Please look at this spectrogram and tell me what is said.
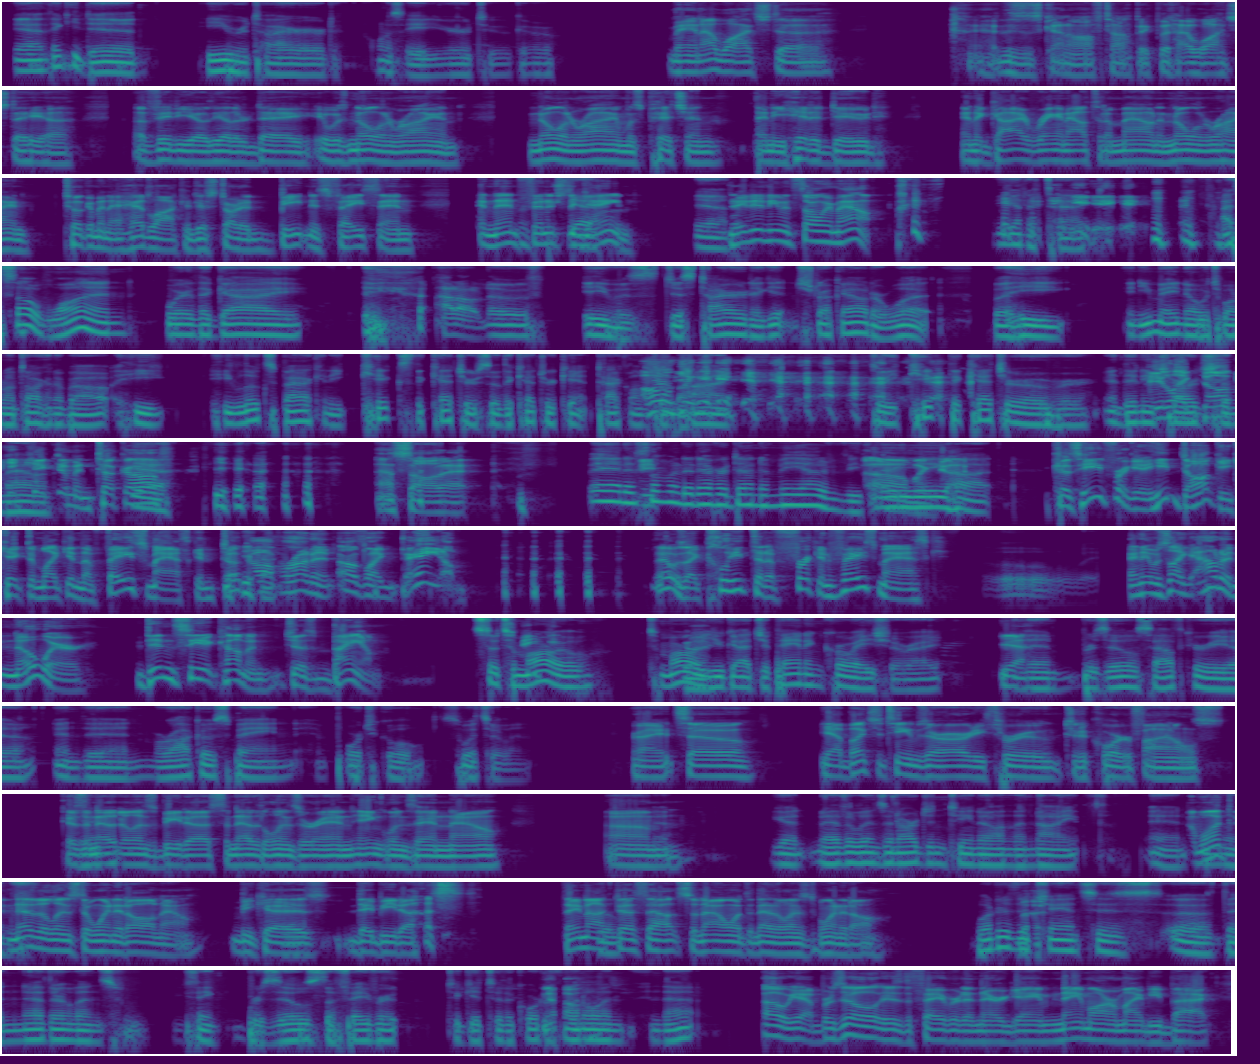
Yeah, I think he did. He retired. I want to say a year or two ago. Man, I watched uh this is kind of off topic, but I watched a uh, a video the other day. It was Nolan Ryan. Nolan Ryan was pitching and he hit a dude and the guy ran out to the mound and Nolan Ryan took him in a headlock and just started beating his face in and then finished the Yeah. game. Yeah, They didn't even throw him out. he got attacked. I saw one where the guy, I don't know if he was just tired of getting struck out or what, but he, and you may know which one I'm talking about. He he looks back and he kicks the catcher so the catcher can't tackle him oh yeah, yeah, yeah. So he kicked the catcher over and then he, He like charged donkey him out. kicked him and took Yeah, off. yeah. I saw that. Man, if He- someone had ever done to me, I would be Oh, my 38 God. hot. Because he friggin' he donkey kicked him like in the face mask and took Yeah. off running. I was like, damn. that was a cleat to the freaking face mask. Oh, And it was like out of nowhere. Didn't see it coming. Just bam. So tomorrow, tomorrow you got Japan and Croatia, right? Yeah. And then Brazil, South Korea, and then Morocco, Spain, and Portugal, Switzerland. Right. So yeah, a bunch of teams are already through to the quarterfinals because the Netherlands beat us. The Netherlands are in. England's in now. Um You got Netherlands and Argentina on the 9th. And I want the Netherlands to win it all now because they beat us. They knocked Well- us out, so now I want the Netherlands to win it all. What are the but- chances of the Netherlands? You think Brazil's the favorite to get to the quarterfinal in, in that? Oh yeah, Brazil is the favorite in their game. Neymar might be back.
